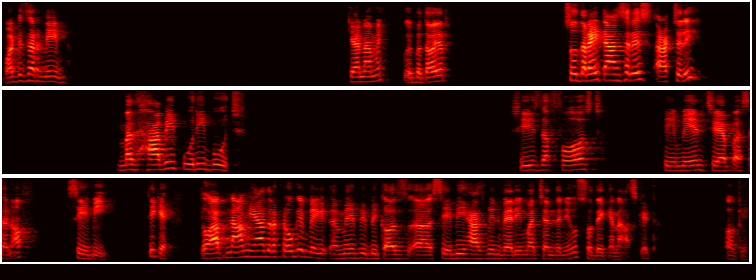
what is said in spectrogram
What is her name? क्या नाम है कोई बताओ यार सो द राइट आंसर इज एक्चुअली Madhavi Puri Buch. She is the first female chairperson of SEBI. ठीक है तो आप नाम याद रख लोगे maybe because SEBI has been very much in the news so they can ask it okay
